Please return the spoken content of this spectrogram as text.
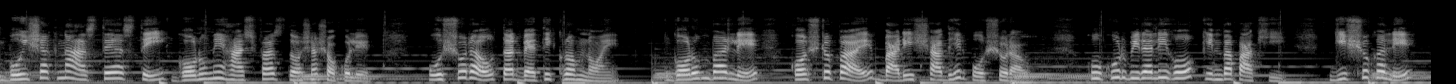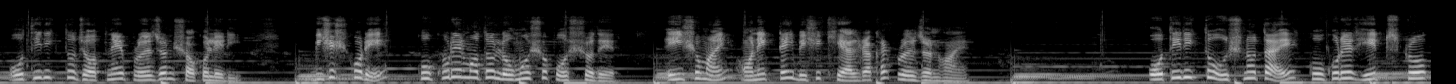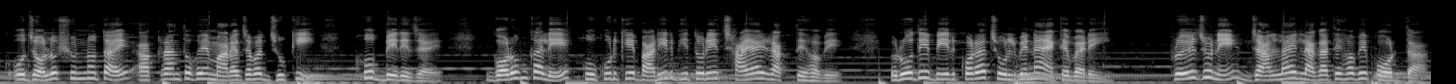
বৈশাখ না আসতে আসতেই গরমে হাঁসফাঁস দশা সকলের। পোষ্যরাও তার ব্যতিক্রম নয়। গরম বাড়লে কষ্ট পায় বাড়ির সাধের পোষ্যরাও। কুকুর বিড়ালি হোক কিংবা পাখি, গ্রীষ্মকালে অতিরিক্ত যত্নের প্রয়োজন সকলেরই। বিশেষ করে কুকুরের মতো লোমশ পোষ্যদের। এই সময় অনেকটাই বেশি খেয়াল রাখার প্রয়োজন হয়। অতিরিক্ত উষ্ণতায়, কুকুরের হিট স্ট্রোক ও জলশূন্যতায় আক্রান্ত হয়ে মারা যাওয়ার ঝুঁকি খুব বেড়ে যায়। গরমকালে কুকুরকে বাড়ির ভিতরে ছায়ায় রাখতে হবে। রোদে বের করা চলবে না একেবারেই। প্রয়োজনে জানলায় লাগাতে হবে পর্দা।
